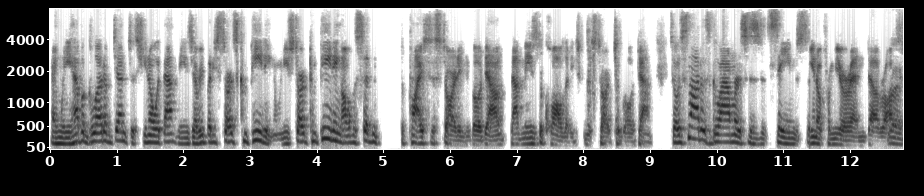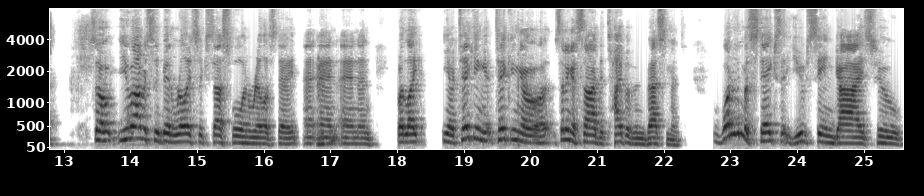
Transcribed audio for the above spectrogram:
And when you have a glut of dentists, you know what that means? Everybody starts competing. And when you start competing, all of a sudden the price is starting to go down. That means the quality is going to start to go down. So it's not as glamorous as it seems, you know, from your end, uh, Ross. Right. So you've obviously been really successful in real estate, and mm-hmm. and, and and but like you know, taking taking a setting aside the type of investment, what are the mistakes that you've seen guys who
